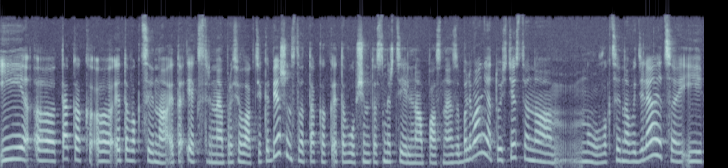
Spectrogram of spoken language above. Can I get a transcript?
И э, так как э, эта вакцина, это экстренная профилактика бешенства, так как это, в общем-то, смертельно опасное заболевание, то, естественно, ну, вакцина выделяется и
